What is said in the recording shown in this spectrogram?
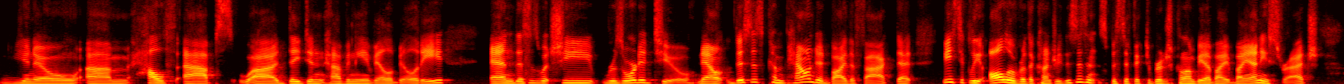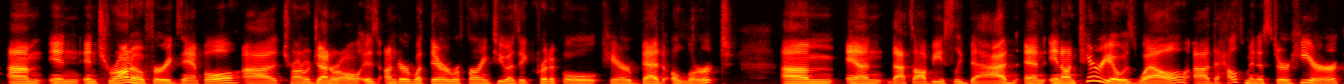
you know um, health apps uh, they didn't have any availability. And this is what she resorted to. Now this is compounded by the fact that basically all over the country this isn't specific to british columbia by, by any stretch um, in in toronto for example uh, toronto general is under what they're referring to as a critical care bed alert um, and that's obviously bad. And in Ontario as well, uh, the health minister here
